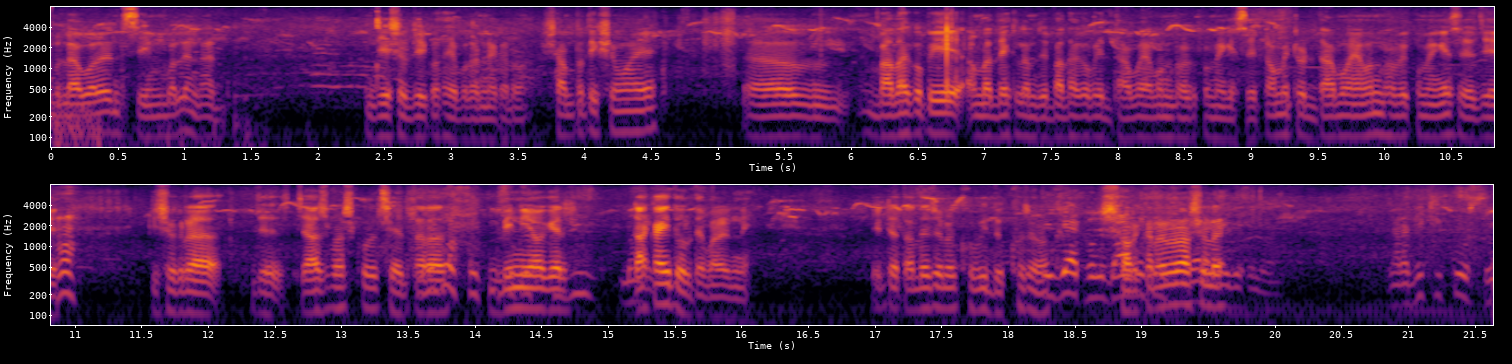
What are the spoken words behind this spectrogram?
মূলা বলেন, সিম বলেন, আর যে কথাই বলেন না কেন, সাম্প্রতিক সময়ে বাঁধাকপি আমরা দেখলাম যে বাঁধাকপির দামও এমনভাবে কমে গেছে, টমেটোর দামও এমনভাবে কমে গেছে যে। কৃষকরা যে চাষবাস করেছে, তারা বিনিয়োগের টাকাই তুলতে পারেননি এটা তাদের জন্য খুবই দুঃখজনক সরকারেরও আসলে যারা বিক্রি করছে,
